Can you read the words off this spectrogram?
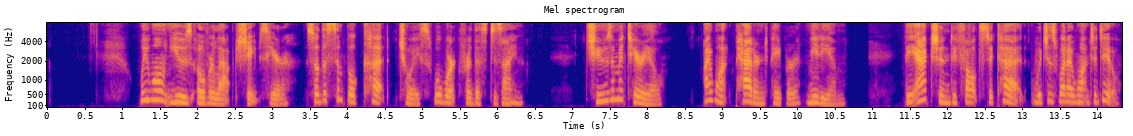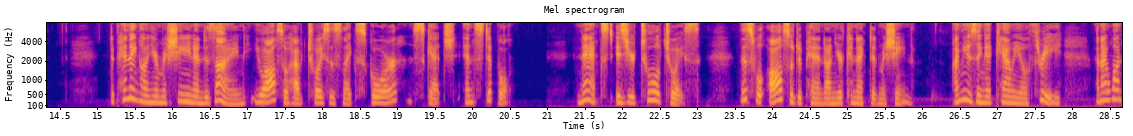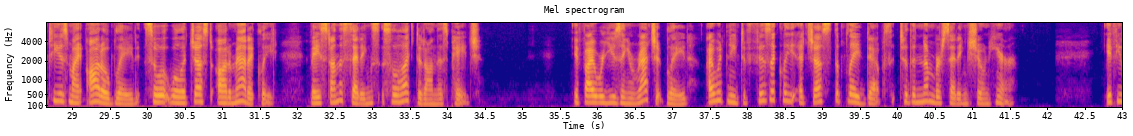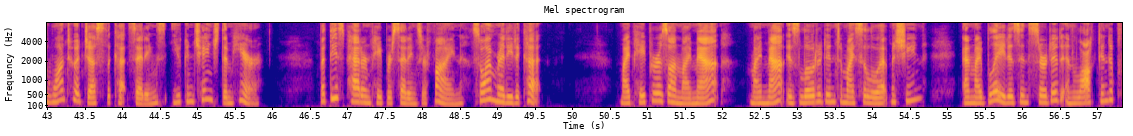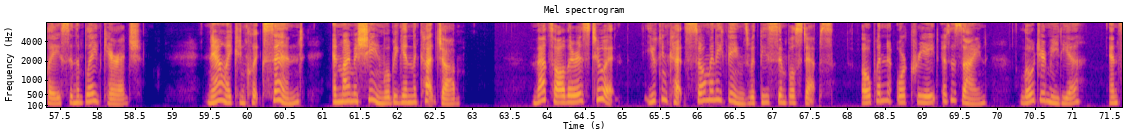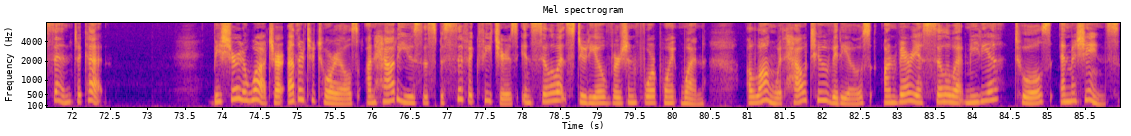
We won't use overlapped shapes here, so the simple cut choice will work for this design. Choose a material I want patterned paper, medium. The action defaults to cut, which is what I want to do. Depending on your machine and design, you also have choices like score, sketch, and stipple. Next is your tool choice. This will also depend on your connected machine. I'm using a Cameo 3, and I want to use my auto blade so it will adjust automatically based on the settings selected on this page. If I were using a ratchet blade, I would need to physically adjust the blade depth to the number setting shown here. If you want to adjust the cut settings, you can change them here. But these pattern paper settings are fine, so I'm ready to cut. My paper is on my mat, my mat is loaded into my silhouette machine, and my blade is inserted and locked into place in the blade carriage. Now I can click Send, and my machine will begin the cut job. That's all there is to it. You can cut so many things with these simple steps. Open or create a design, load your media, and send to cut. Be sure to watch our other tutorials on how to use the specific features in Silhouette Studio version 4.1, along with how-to videos on various Silhouette media, tools, and machines.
